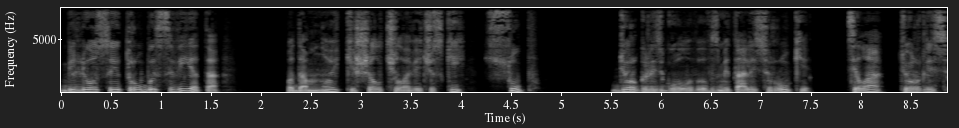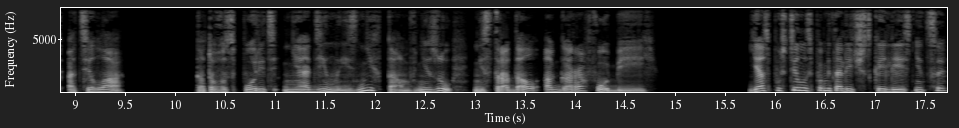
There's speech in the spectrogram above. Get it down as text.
белесые трубы света. Подо мной кишел человеческий суп. Дергались головы, взметались руки, тела терлись о тела. Готова спорить, ни один из них там, внизу, не страдал агорафобией. Я спустилась по металлической лестнице,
